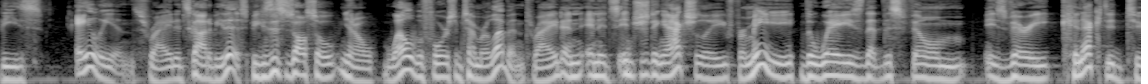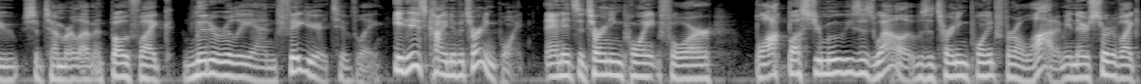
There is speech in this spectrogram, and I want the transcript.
these aliens, right? It's got to be this because this is also, you know, well before September 11th, right? And and it's interesting actually for me the ways that this film is very connected to September 11th, both like literally and figuratively. It is kind of a turning point, and it's a turning point for blockbuster movies as well. It was a turning point for a lot. I mean, there's sort of like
